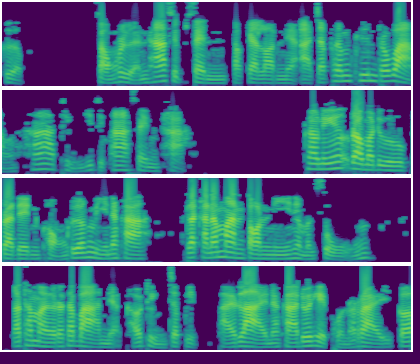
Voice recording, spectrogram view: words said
เกือบ 2 เหรียญ50 เซนต์ต่อแกลลอนเนี่ยอาจจะเพิ่มขึ้นระหว่าง 5 ถึง 25 เซนต์ค่ะ คราวนี้เรามาดูประเด็นของเรื่องนี้นะคะ ราคาน้ำมันตอนนี้เนี่ยมันสูง แล้วทำไมรัฐบาลเนี่ยเขาถึงจะปิดพายไลน์นะคะด้วยเหตุผลอะไรก็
